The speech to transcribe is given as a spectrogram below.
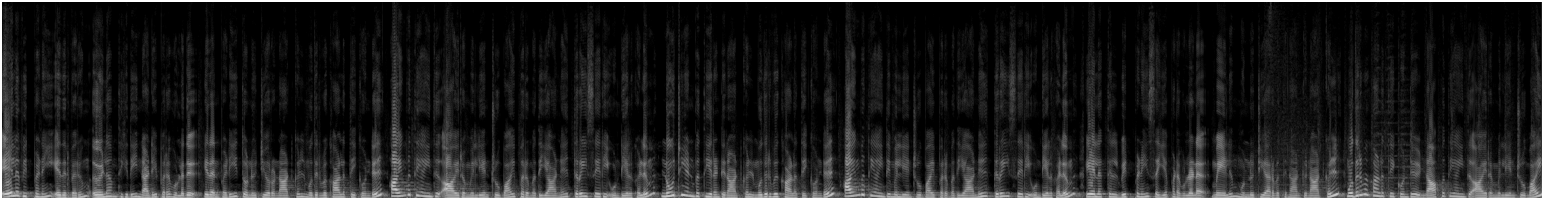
ஏல விற்பனை எதிர்வரும் ஏழாம் தேதி நடைபெற உள்ளது இதன்படி தொன்னூற்றி ஒரு நாட்கள் முதிர்வு காலத்தை கொண்டு ஐம்பத்தி ஐந்து ஆயிரம் மில்லியன் ரூபாய் பெறுமதியான திரைசேரி உண்டியல்களும் நூற்றி எண்பத்தி இரண்டு நாட்கள் முதிர்வு காலத்தை கொண்டு ஐம்பத்தி ஐந்து மில்லியன் ரூபாய் பெறுமதியான திரைசேரி உண்டியல்களும் ஏலத்தில் விற்பனை செய்யப்பட உள்ளன மேலும் முன்னூற்றி அறுபத்தி நான்கு நாட்கள் முதிர்வு காலத்தை கொண்டு நாற்பத்தி ஐந்து ஆயிரம் மில்லியன் ரூபாய்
